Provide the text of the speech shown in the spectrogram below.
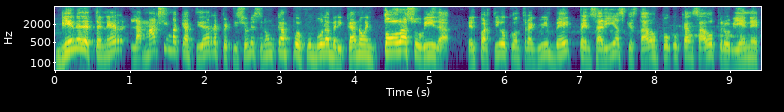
Viene de tener la máxima cantidad de repeticiones en un campo de fútbol americano en toda su vida el partido contra Green Bay, pensarías que estaba un poco cansado, pero viene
